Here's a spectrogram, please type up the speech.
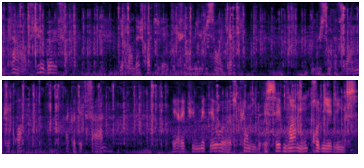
Donc là un vieux golf irlandais, je crois qu'il a été créé en 1800 et quelques. 1891 je crois, à côté de Fan et avec une météo euh, splendide. Et c'est moi mon premier Lynx.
